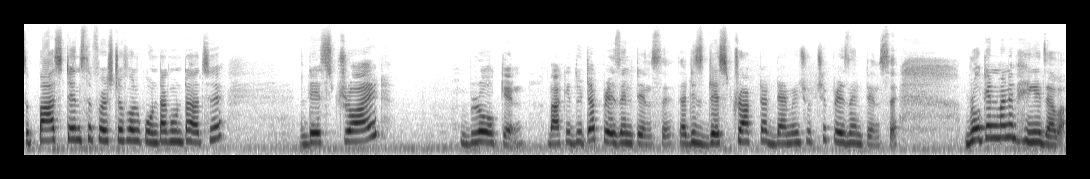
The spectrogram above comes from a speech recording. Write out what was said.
সো পাস্ট টেন্সে ফার্স্ট অফ অল কোনটা কোনটা আছে? ডেস্ট্রয়েড ব্রোকেন বাকি দুটা প্রেজেন্ট টেন্সে দ্যাট ইজ ডিস্ট্রাক্ট আর ড্যামেজ হচ্ছে প্রেজেন্ট টেন্সে ব্রোকেন মানে ভেঙে যাওয়া।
